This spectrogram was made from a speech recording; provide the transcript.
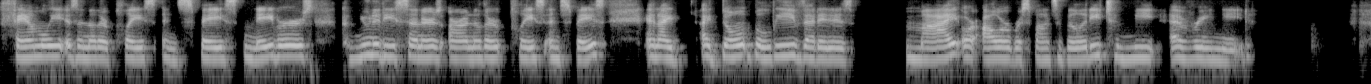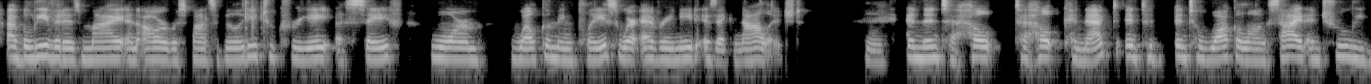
family is another place and space, neighbors, community centers are another place and space. And I, I don't believe that it is my or our responsibility to meet every need. I believe it is my and our responsibility to create a safe, warm, welcoming place where every need is acknowledged hmm. and then to help to help connect and to and to walk alongside and truly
